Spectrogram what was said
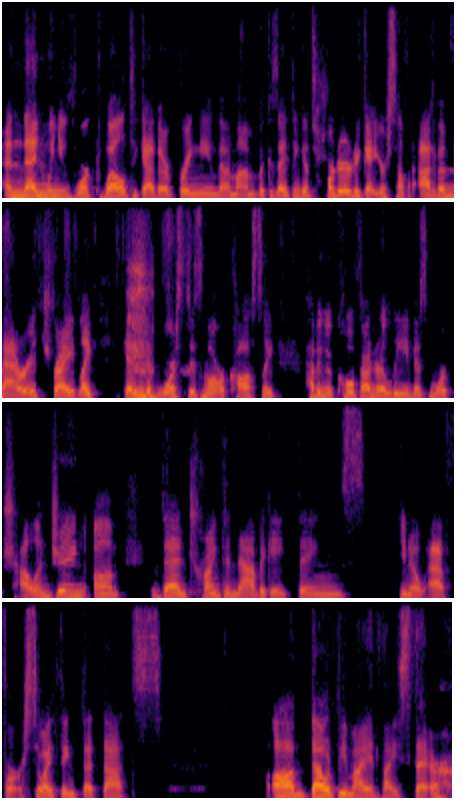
and then when you've worked well together, bringing them on because I think it's harder to get yourself out of a marriage, right? Like getting divorced is more costly. Having a co-founder leave is more challenging um, than trying to navigate things you know at first. So i think that that's um that would be my advice there.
